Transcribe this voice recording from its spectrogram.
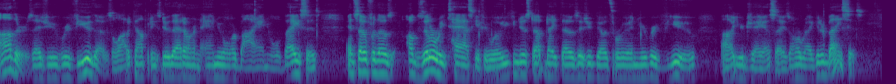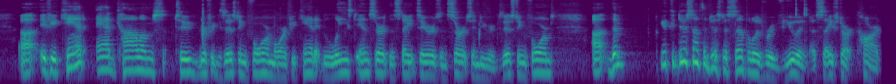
others as you review those. A lot of companies do that on an annual or biannual basis. And so, for those auxiliary tasks, if you will, you can just update those as you go through and you review uh, your JSAs on a regular basis. Uh, if you can't add columns to your existing form, or if you can't at least insert the states errors and certs into your existing forms, uh, then you could do something just as simple as reviewing a Safe Start card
